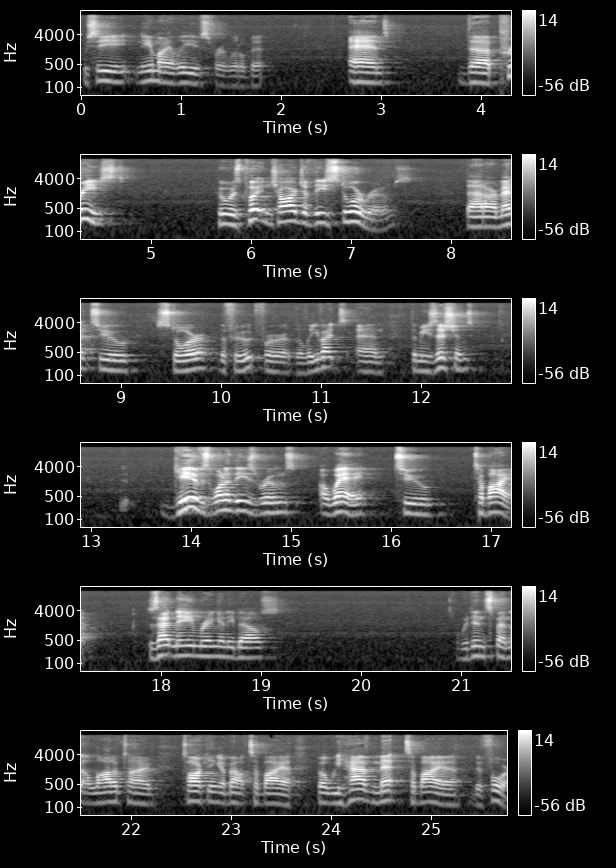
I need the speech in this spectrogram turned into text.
we see Nehemiah leaves for a little bit, and the priest who was put in charge of these storerooms that are meant to store the food for the Levites and the musicians gives one of these rooms away to Tobiah. Does that name ring any bells? We didn't spend a lot of time talking about Tobiah, but we have met Tobiah before.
